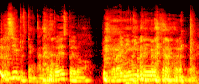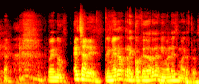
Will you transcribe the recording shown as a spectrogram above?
Pues sí, pues te encanta pues, pero, pero hay límites. Bueno, Échale. primero, recogedor de animales muertos.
